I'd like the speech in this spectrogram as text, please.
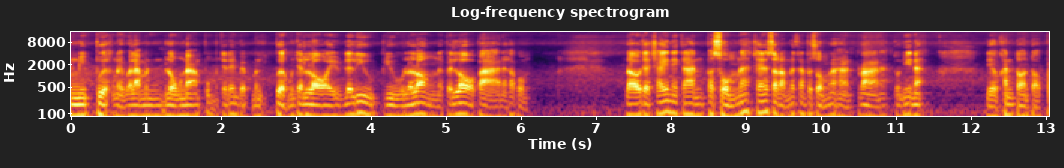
มันมีเปลือกหน่อยเวลามันลงน้ำปุ๊บมันจะได้แบบมันเปลือกมันจะลอยและลิ้วปิวละล่องนะเป็นล่อปลานะครับผม เราจะใช้ในการผสมนะใช้สำหรับในการผสมอาหารปลานะตัวนี้นะเดี๋ยวขั้นตอนต่อไป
